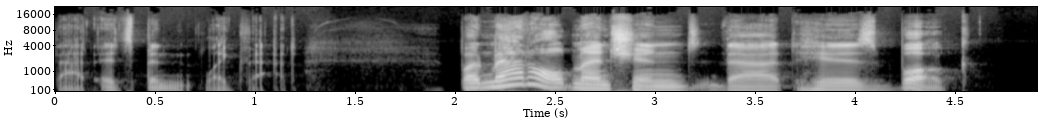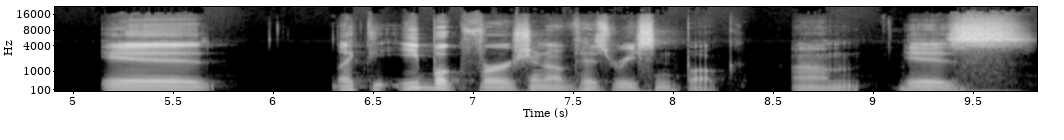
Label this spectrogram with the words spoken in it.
that it's been like that. But Matt Alt mentioned that his book is like the ebook version of his recent book um, is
